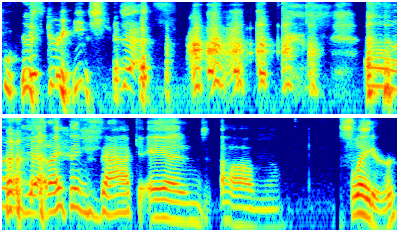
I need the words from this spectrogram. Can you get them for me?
Poor Screech. yes. Oh, yeah, and I think Zach and um, Slater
